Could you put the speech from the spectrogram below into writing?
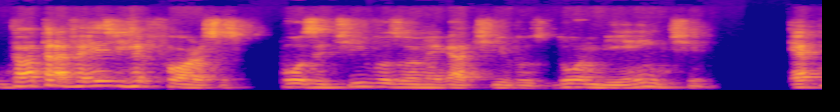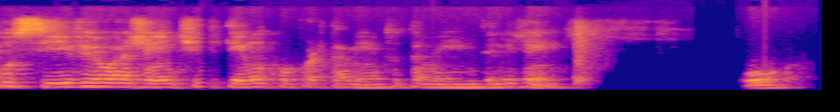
Então, através de reforços positivos ou negativos do ambiente, é possível a gente ter um comportamento também inteligente, ou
